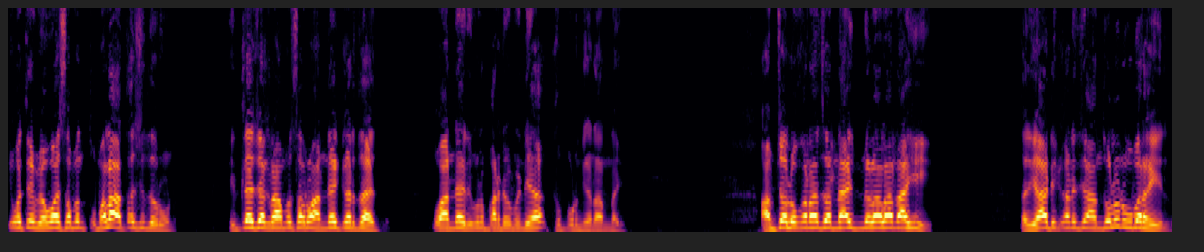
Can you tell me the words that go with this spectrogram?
किंवा ते व्यवस्थापन तुम्हाला हाताशी धरून इथल्या ज्या ग्रामस्थांवर अन्याय करतायत तो अन्याय रिपब्लिक पार्टी ऑफ इंडिया खपवून घेणार नाही. आमच्या लोकांना जर न्याय मिळाला नाही तर या ठिकाणी जे आंदोलन उभं राहील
